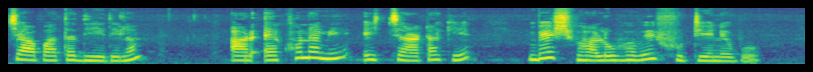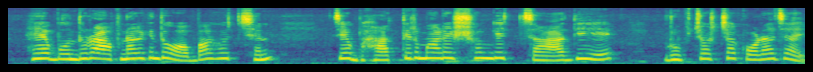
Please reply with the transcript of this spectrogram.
চা পাতা দিয়ে দিলাম। আর এখন আমি এই চাটাকে বেশ ভালোভাবে ফুটিয়ে নেব। হ্যাঁ বন্ধুরা, আপনারা কিন্তু অবাক হচ্ছেন যে ভাতের মারের সঙ্গে চা দিয়ে রূপচর্চা করা যায়।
